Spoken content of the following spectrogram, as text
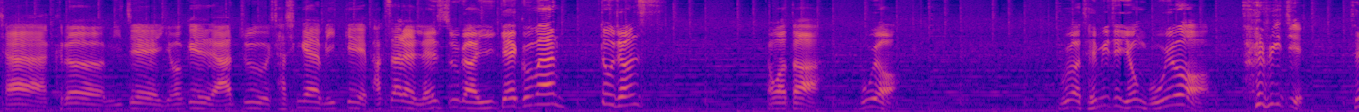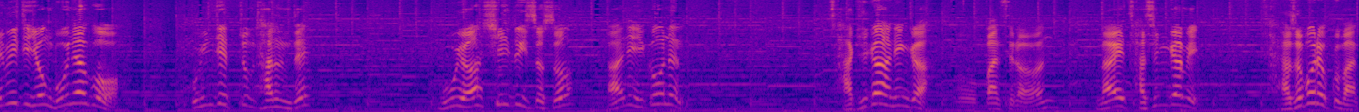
자 그럼 이제 여길 아주 자신감 있게 박살을 낼 수가 있겠구만. 도전스. 형 왔다. 뭐야? 뭐야 데미지 0 뭐야? 데미지 데미지 0 뭐냐고? 뭐 이제 좀 다른데? 뭐야? 실드 있었어? 아니 이거는 자기가 아닌가 오 빤스런 나의 자신감이 사라져버렸구만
